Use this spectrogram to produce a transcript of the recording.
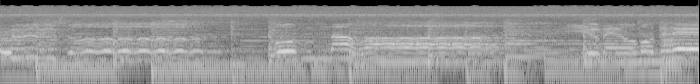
るぞ女は夢を持て。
